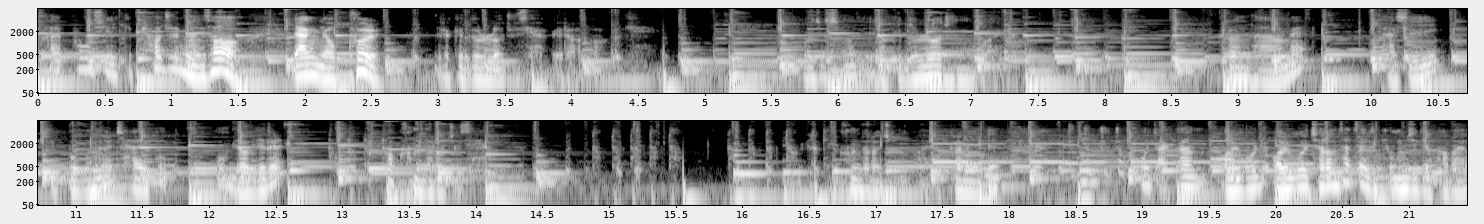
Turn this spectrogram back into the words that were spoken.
살포시 이렇게 펴주면서 양 옆을 이렇게 눌러주세요. 이렇게 친구들 이렇게 눌러주는 거예요. 그런 다음에 다시 뒷부분을 잘 꾹꾹 여기를 톡톡톡톡 건드려주세요. 톡톡톡톡톡 톡톡톡톡 이렇게 건드려주는 거예요. 그럼 이게 쭉쭉쭉 약간 얼굴 얼굴처럼 살짝 이렇게 움직여 봐봐요.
